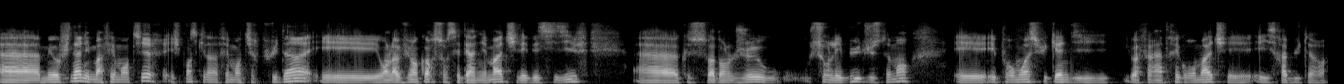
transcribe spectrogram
Euh, mais au final, il m'a fait mentir et je pense qu'il en a fait mentir plus d'un. Et on l'a vu encore sur ses derniers matchs, il est décisif. Euh, que ce soit dans le jeu ou, sur les buts justement. Et, pour moi, ce week-end, il, va faire un très gros match et, il sera buteur.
